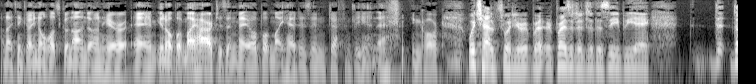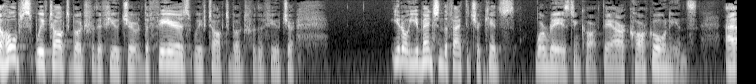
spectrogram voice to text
and I think I know what's going on down here. Um, you know, but my heart is in Mayo, but my head is in definitely in uh, in Cork. Which helps when you're president of the CBA the, the hopes we've talked about for the future, the fears we've talked about for the future. You know, you mentioned the fact that your kids were raised in Cork. They are Corkonians. Uh,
